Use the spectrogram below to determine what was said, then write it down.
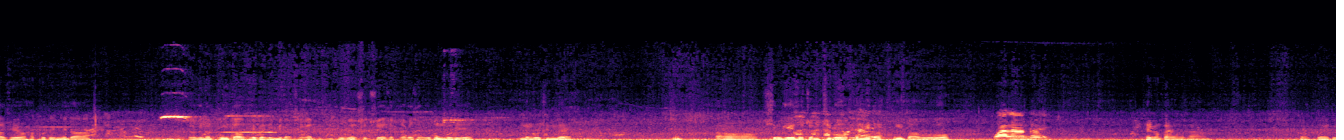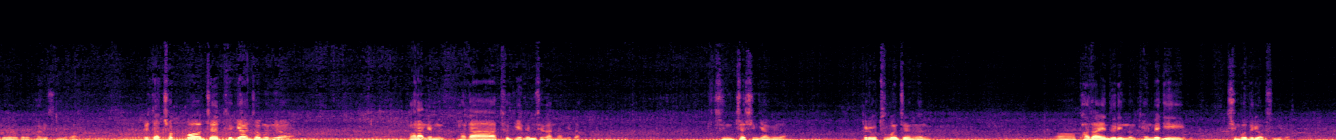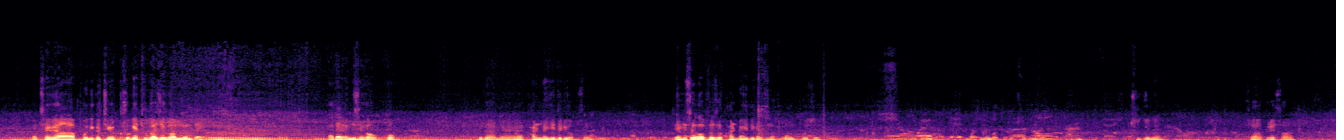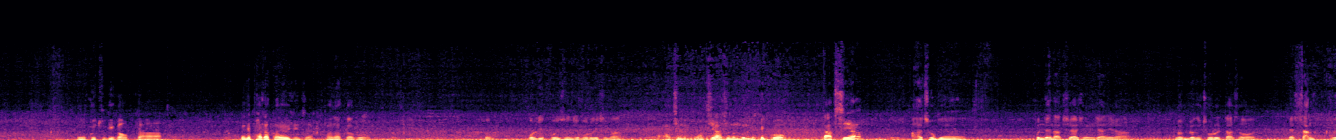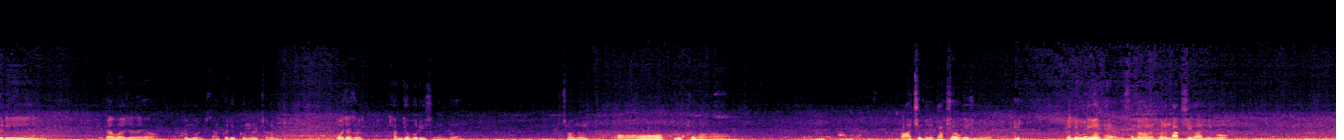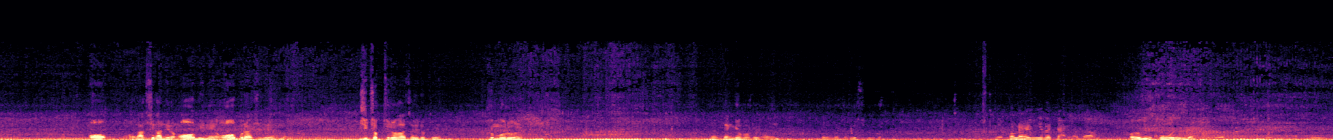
안녕하세요. 하코드입니다. 여기는 붕따오 해변입니다. 제가 모변 숙소에서 걸어서 5분 거리에 있는 곳인데 어, 신기해서 좀 찍어 봅니다. qua làm thôi 해변가 영상. 네, 보내드리도록 하겠습니다. 일단 첫 번째 특이한 점은요. 바다, 냄, 바다 특유의 냄새가 안 납니다. 진짜 신기합니다. 그리고 두 번째는 어, 바다에 느리는 갈매기 친구들이 없습니다. 어, 제가 보니까 지금 크게 두 가지가 없는데 바다 냄새가 없고 그 다음에 갈매기들이 없어요. 냄새가 없어서 갈매기들이 없나? 어 뭐지? 맛있는 것 같아서 죽이네 죽이네. 자 그래서 그 두 개가 없다. 근데 바닷가예요 진짜. 바닷가고 좀 멀리 보이시는지 모르겠지만 아침부터 낚시하시는 분도 있고. 낚시야? 아 저게 혼자 낚시하시는 게 아니라 몇 명이 조를 따서 쌍끌이라고 하잖아요. 그물 쌍끌이 그물처럼 꽂아서 당겨버리시는데. 저는 어 그렇구나. 아침부터 낚시하고 계시는 거예요. 근데 우리가 세- 생각하는 그런 낚시가 아니고 어, 어, 낚시가 아니라 어업이네. 어업을 하시네요 직접 들어가서 이렇게 그물을 네, 당겨버리는 그런 걸 đó 어, 여기는 공원인데?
